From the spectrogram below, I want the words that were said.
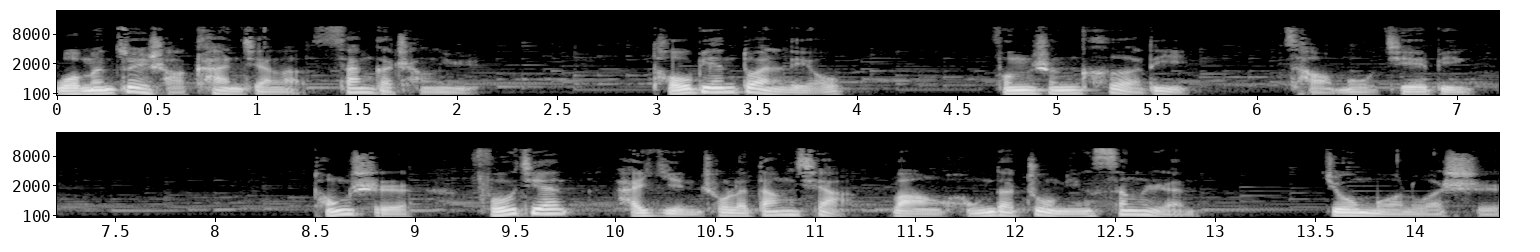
我们最少看见了三个成语：头边断流、风声鹤唳、草木皆兵。同时，苻坚还引出了当下网红的著名僧人鸠摩罗什。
